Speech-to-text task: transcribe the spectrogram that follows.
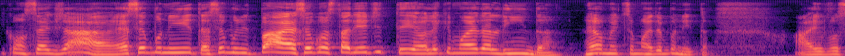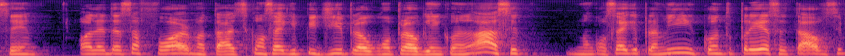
e consegue já, ah, essa é bonita, essa é bonita. Ah, essa eu gostaria de ter. Olha que moeda linda. Realmente essa moeda é bonita. Aí você olha dessa forma, tá? Você consegue pedir para algum para alguém ah, você não consegue para mim, quanto preço e tal, você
